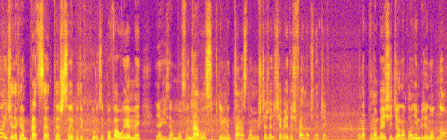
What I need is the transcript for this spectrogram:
no i dzisiaj takie tam pracę też sobie po tej kukurydzy powałujemy, jakiś tam może nawóz sypniemy, tam jest, no myślę, że dzisiaj będzie dość fajny odcineczek, no na pewno będzie się działo, na pewno nie będzie nudno.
